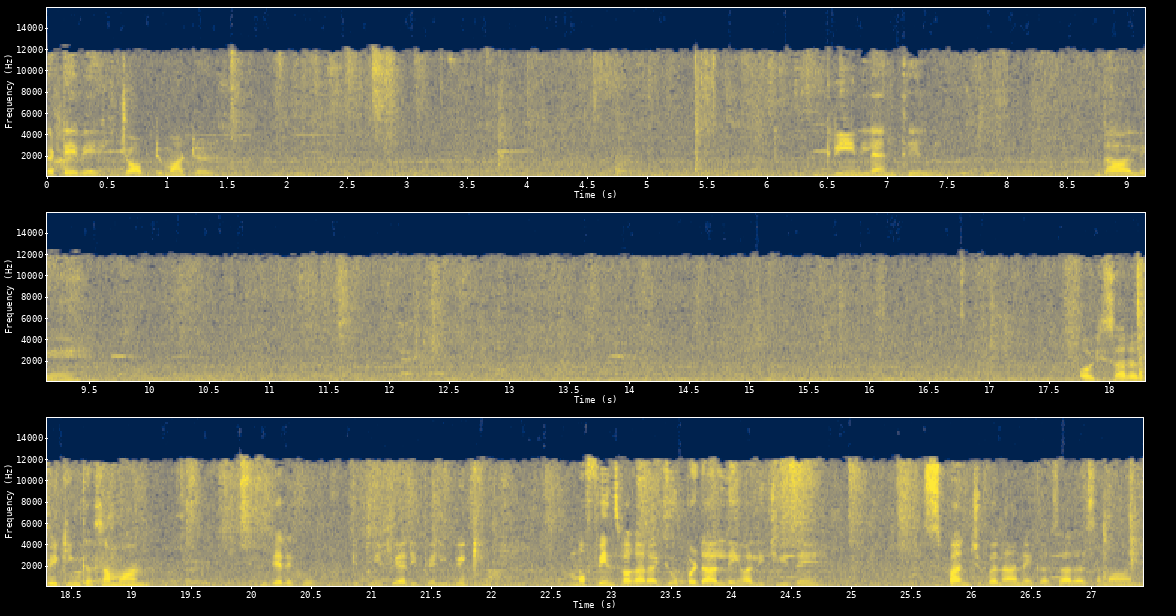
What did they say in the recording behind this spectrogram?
कटे हुए चॉप टमाटर। ग्रीन लेंथिल, दालें। और ये सारा बेकिंग का सामान। ये देखो, कितनी प्यारी प्यारी बेकिंग मफ़िन्स वगैरह के ऊपर डालने वाली चीज़ें। स्पंज बनाने का सारा सामान।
